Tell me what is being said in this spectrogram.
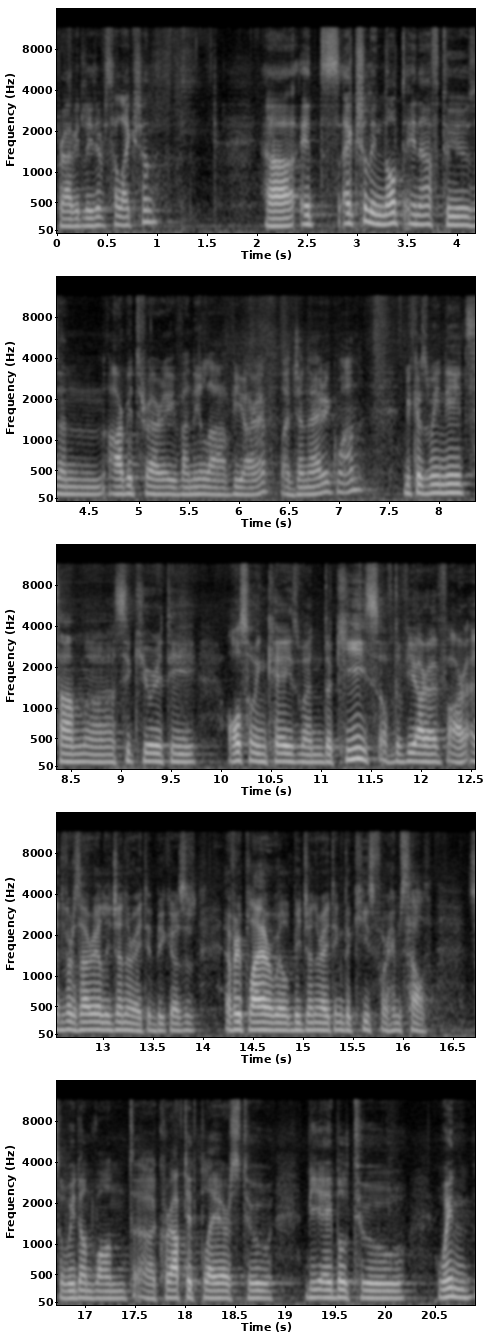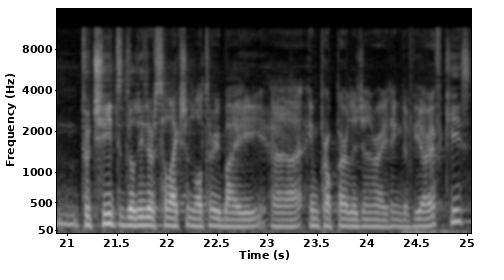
private leader selection. Uh, it's actually not enough to use an arbitrary vanilla VRF, a generic one, because we need some uh, security also in case when the keys of the VRF are adversarially generated because every player will be generating the keys for himself. So we don't want uh, corrupted players to be able to win, to cheat the leader selection lottery by uh, improperly generating the VRF keys.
